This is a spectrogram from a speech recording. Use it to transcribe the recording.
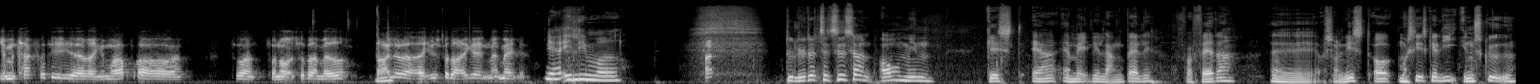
Jamen tak fordi jeg ringede mig op, og det var en fornøjelse at være med. Dejligt at hilse på dig igen, Amalie. Ja, i lige måde. Du lytter til Tidsånd, og min gæst er Amalie Langballe, forfatter øh, og journalist. Og måske skal jeg lige indskyde,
